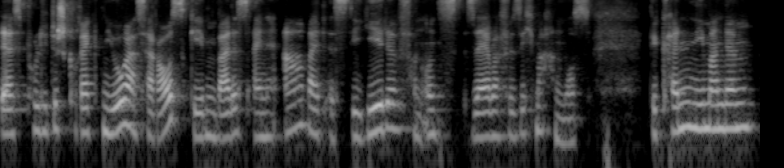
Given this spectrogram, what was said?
des politisch korrekten Yogas herausgeben, weil es eine Arbeit ist, die jede von uns selber für sich machen muss. Wir können niemandem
